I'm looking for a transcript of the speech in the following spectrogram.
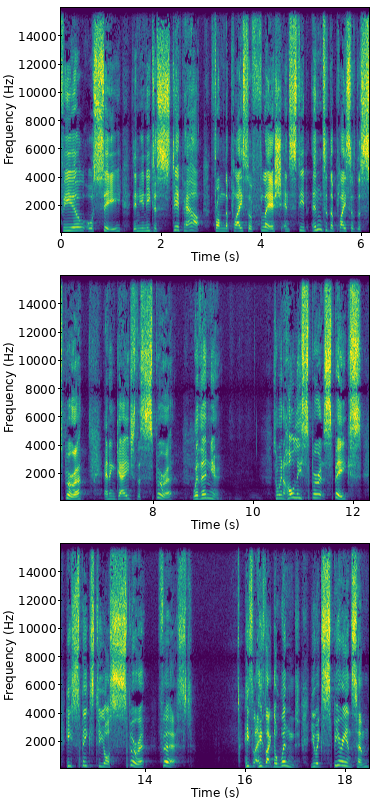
feel, or see, then you need to step out from the place of flesh and step into the place of the Spirit and engage the Spirit within you. So when Holy Spirit speaks, he speaks to your spirit first. He's like, he's like the wind. You experience him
